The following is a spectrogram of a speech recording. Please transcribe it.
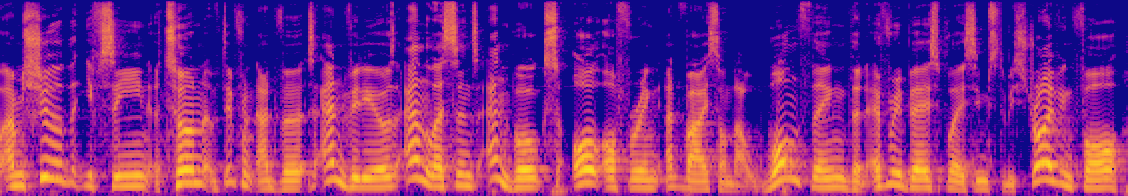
I'm sure that you've seen a ton of different adverts and videos and lessons and books all offering advice on that one thing that every bass player seems to be striving for,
